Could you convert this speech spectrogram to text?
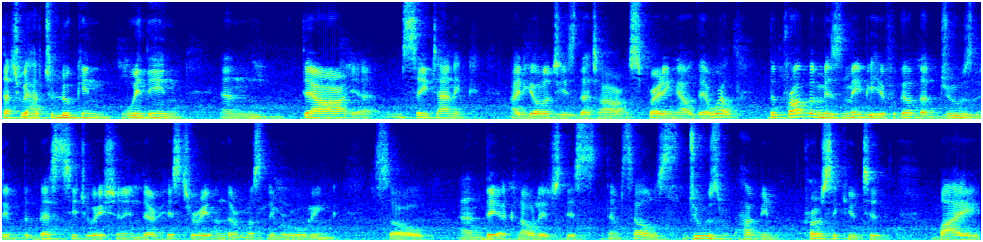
that we have to look in within, and there are uh, satanic ideologies that are spreading out there. Well, the problem is maybe he forgot that Jews lived the best situation in their history under Muslim ruling. So, and they acknowledge this themselves. Jews have been persecuted by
